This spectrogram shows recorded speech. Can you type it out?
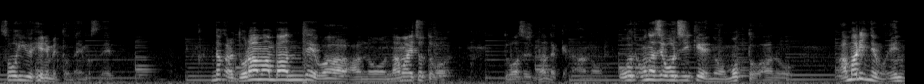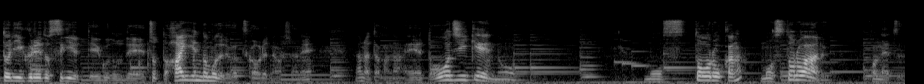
そういうヘルメットになりますね。だからドラマ版では、あの、名前ちょっと、ど忘れた、なんだっけな、あの、同じ OGK のもっと、あの、あまりにもエントリーグレードすぎるっていうことで、ちょっとハイエンドモデルが使われてましたね。何だったかな？えっ、ー、と、OGK のモストロかな？モストロ R。こんなやつ。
